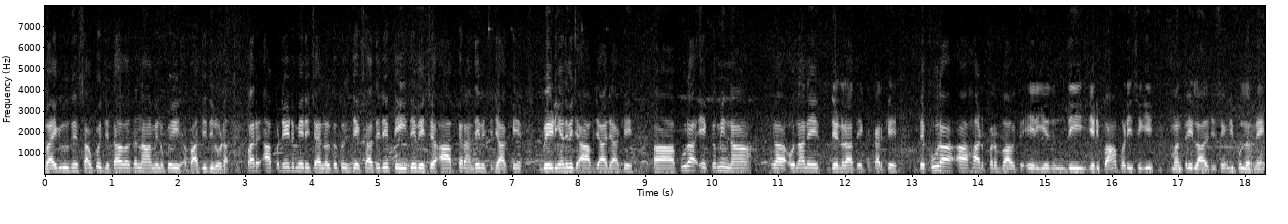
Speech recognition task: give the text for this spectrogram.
ਵਾਹਿਗੁਰੂ ਨੇ ਸਭ ਕੁਝ ਦਿੱਤਾ ਵਾ ਤਾਂ ਨਾ ਮੈਨੂੰ ਕੋਈ ਆਬਾਦੀ ਦੀ ਲੋੜ ਆ। ਪਰ ਅਪਡੇਟ ਮੇਰੇ ਚੈਨਲ ਤੋਂ ਤੁਸੀਂ ਦੇਖ ਸਕਦੇ ਜੇ 23 ਦੇ ਵਿੱਚ ਆਪ ਘਰਾਂ ਦੇ ਵਿੱਚ ਜਾ ਕੇ, ਬੇੜੀਆਂ ਦੇ ਵਿੱਚ ਆਪ ਜਾ ਜਾ ਕੇ ਪੂਰਾ 1 ਮਹੀਨਾ ਉਹਨਾਂ ਨੇ ਦਿਨ ਰਾਤ ਇੱਕ ਕਰਕੇ ਤੇ ਪੂਰਾ ਹੜ੍ਹ ਪ੍ਰਭਾਵਿਤ ਏਰੀਏ ਦੀ ਜਿਹੜੀ ਬਾਹ ਫੜੀ ਸੀਗੀ, ਮੰਤਰੀ ਲਾਲਜੀਤ ਸਿੰਘ ਜੀ ਭੁੱਲਰ ਨੇ।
